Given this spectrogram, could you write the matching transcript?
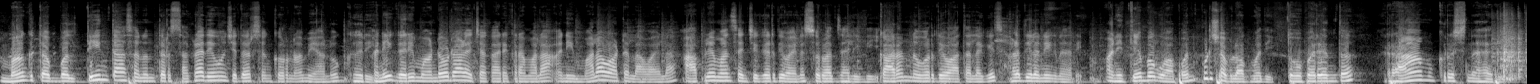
मग तब्बल तीन तासानंतर सगळ्या देवांचे दर्शन करून आम्ही आलो घरी. आणि घरी मांडव डाळ्याच्या कार्यक्रमाला आणि मला वाट लावायला आपल्या माणसांची गर्दी व्हायला सुरुवात झालेली. कारण नवरदेव आता लगेच हळदीला निघणार. आहे आणि ते बघू आपण पुढच्या ब्लॉगमध्ये. तोपर्यंत राम कृष्ण हरी.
